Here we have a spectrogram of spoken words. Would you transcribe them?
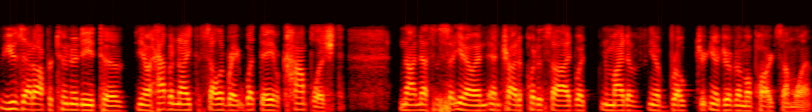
use that opportunity to you know have a night to celebrate what they accomplished not necessarily, you know, and, and try to put aside what might have, you know, broke, you know, driven them apart somewhat.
